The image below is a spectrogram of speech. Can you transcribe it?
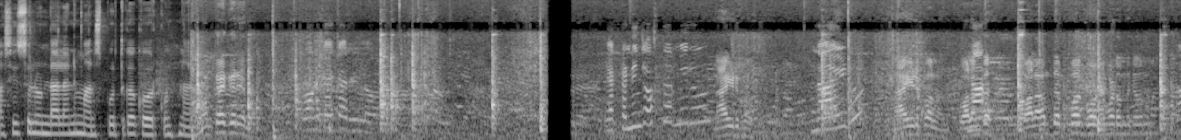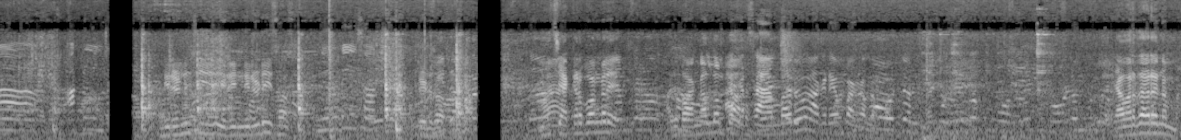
ఆశీస్సులు ఉండాలని మనస్ఫూర్తిగా కోరుకుంటున్నాను. వంకాయ కర్రీ అమ్మ. వంకాయ కర్రీలో ఎక్కడి నుంచి వస్తారు మీరు? నాయుడు? గోడపడి ఉంది కదమ్మా. నిరుడు నుంచి నిరుడు సంవత్సరం. రెండు సంవత్సరాలు. ఇది చక్కెర పొంగలే. అది బంగాళదుంప. సాంబారు అక్కడేం బంగాళదుంప ఎవరిదారేనమ్మా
